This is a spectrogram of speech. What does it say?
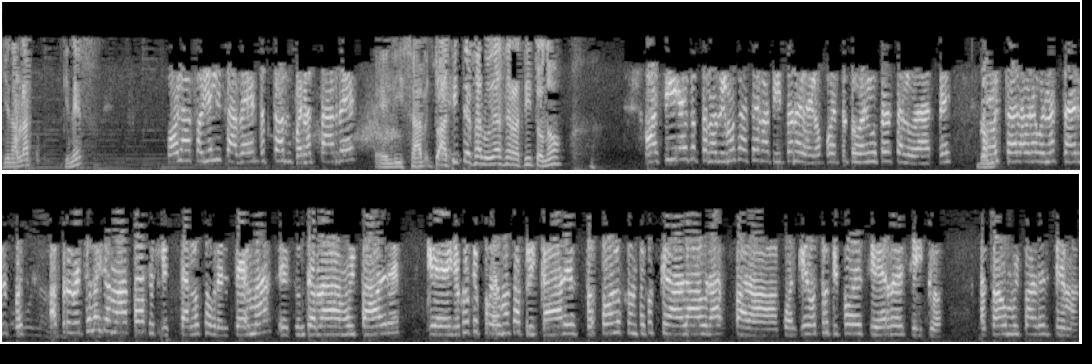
¿Quién habla? ¿Quién es? Hola, soy Elizabeth, doctor. Buenas tardes. Elizabeth. A ti te saludé hace ratito, ¿no? Así es, doctor. Nos vimos hace ratito en el aeropuerto. Tuve el gusto de saludarte. ¿Cómo está, Laura? Buenas tardes. Pues aprovecho la llamada para felicitarlo sobre el tema. Es un tema muy padre que yo creo que podemos aplicar esto, todos los consejos que da Laura para cualquier otro tipo de cierre de ciclo. Ha estado muy padre el tema.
